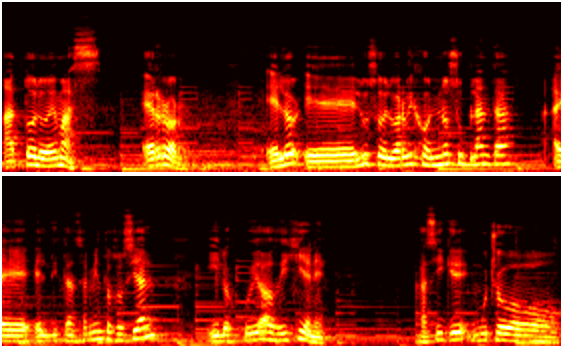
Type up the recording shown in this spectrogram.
a todo lo demás. Error. El, uso del barbijo no suplanta eh, el distanciamiento social y los cuidados de higiene. Así que mucho,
